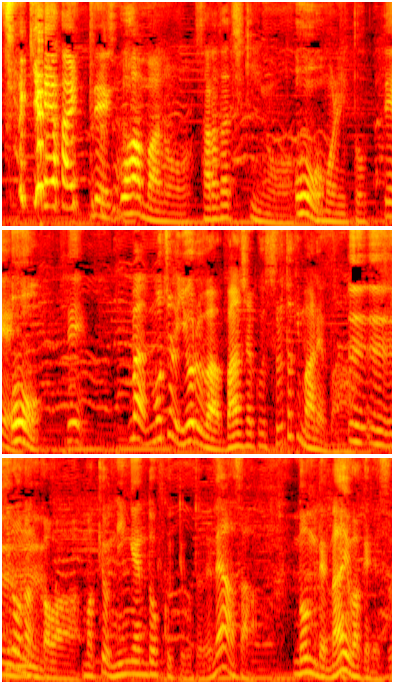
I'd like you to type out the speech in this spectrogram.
ちゃ気合入ってでご飯もあのサラダチキンを主にとって。でまあもちろん夜は晩酌する時もあれば、昨日なんかは、まあ、今日人間ドックっていうことでね朝飲んでないわけです。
